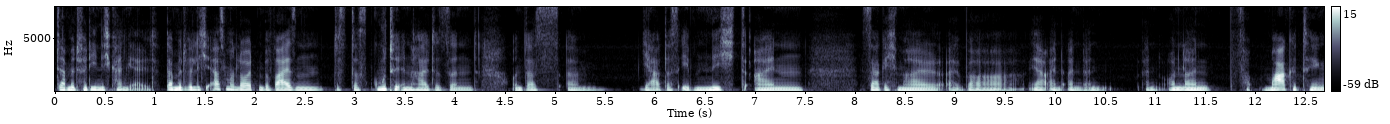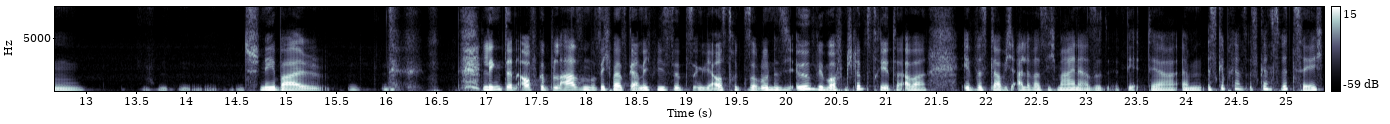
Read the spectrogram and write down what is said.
damit verdiene ich kein Geld. Damit will ich erstmal Leuten beweisen, dass das gute Inhalte sind und dass, ähm, ja, dass eben nicht ein, sag ich mal, über, ja, ein, ein, ein, ein Online-Marketing Schneeball LinkedIn aufgeblasen ist. Ich weiß gar nicht, wie ich es jetzt irgendwie ausdrücken soll, ohne dass ich irgendwie mal auf den Schlips trete. Aber ihr wisst, glaube ich, alle, was ich meine. Also der, der ähm, es gibt ganz, ist ganz witzig.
